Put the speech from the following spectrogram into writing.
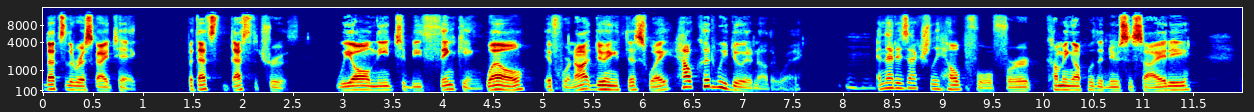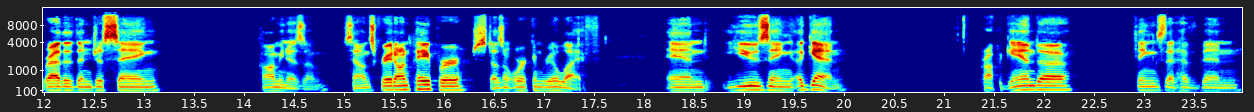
that's the risk I take. But that's that's the truth. We all need to be thinking, well, if we're not doing it this way, how could we do it another way? Mhm. And that is actually helpful for coming up with a new society rather than just saying communism sounds great on paper, just doesn't work in real life. And using, again, propaganda, things that have been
